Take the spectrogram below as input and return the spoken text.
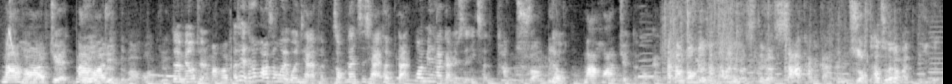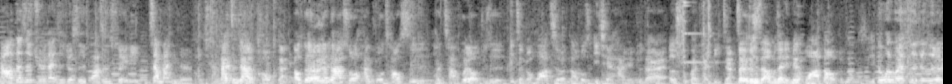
麻花卷，麻花卷的麻花卷，对，没有卷的麻花卷，而且它花生味闻起来很重，但吃起来很淡。外面它感觉是一层糖霜的麻花卷的口感。它糖霜没有像台湾那个那个砂糖感很重，它存在感蛮低的。然后但是取而代之就是花生碎粒占满你的口腔。它会增加它的口感。哦，对了，对跟大家说，韩国超市很常会有，就是一整个花车，然后都是一千韩元，就大概二十块台币这样。这个就是在我们在里面挖到的东西，这会不会是就是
